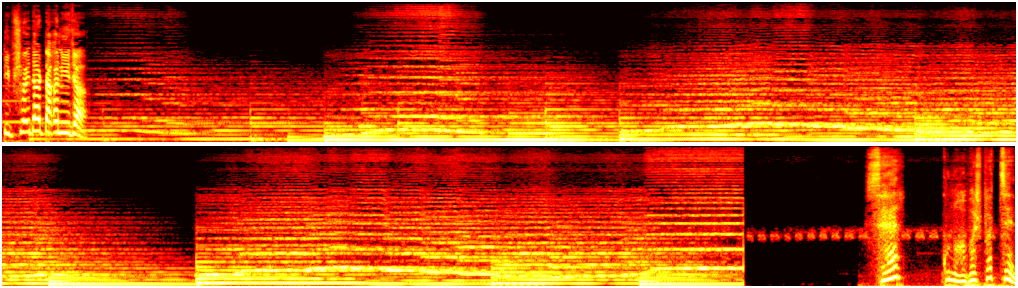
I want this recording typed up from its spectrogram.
টিপসই দাঁড় টাকা নিয়ে যা। কোনো আভাস পাচ্ছেন?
